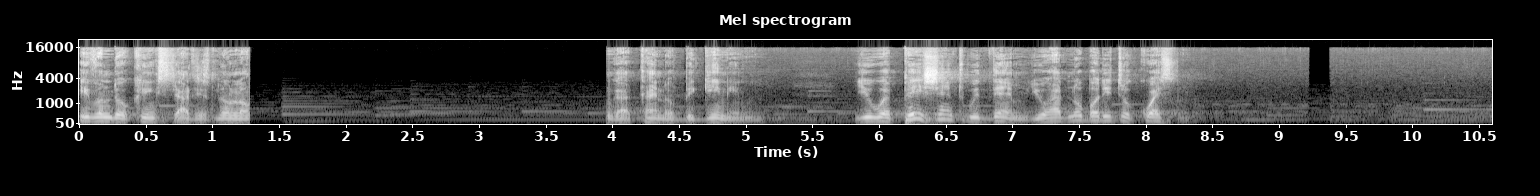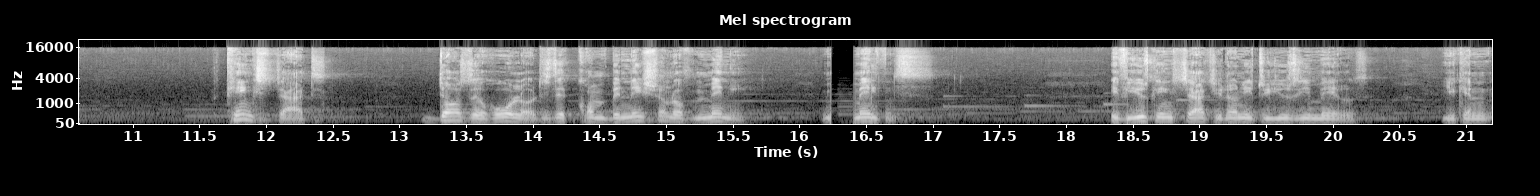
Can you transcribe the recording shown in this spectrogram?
even though King's KingStart is no longer kind of beginning, you were patient with them. You had nobody to question. King's KingStart does a whole lot. It's a combination of many, many things. If you use King's Chat, you don't need to use emails. You can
